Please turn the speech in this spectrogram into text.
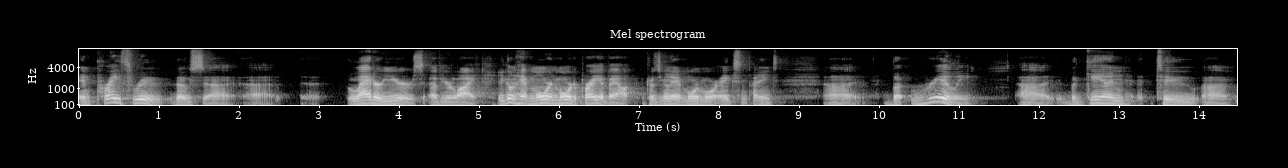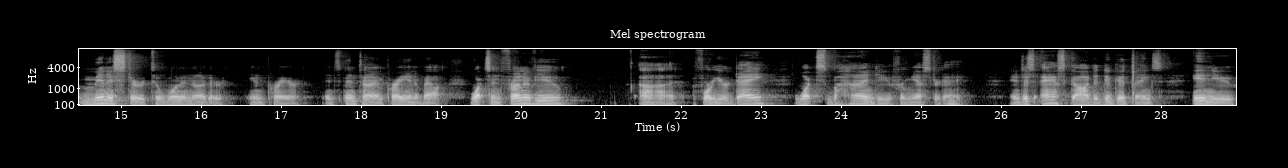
and pray through those uh, uh latter years of your life. You're going to have more and more to pray about because you're going to have more and more aches and pains. Uh, but really uh, begin to uh, minister to one another in prayer and spend time praying about what's in front of you uh, for your day, what's behind you from yesterday, and just ask God to do good things in you.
